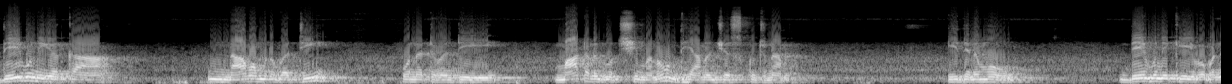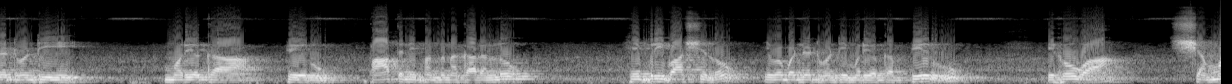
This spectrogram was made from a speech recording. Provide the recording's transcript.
దేవుని యొక్క నామమును బట్టి ఉన్నటువంటి మాటల గురించి మనం ధ్యానం చేసుకుంటున్నాం. ఈ దినము దేవునికి ఇవ్వబడినటువంటి మరి పేరు పాత నిబంధన కాలంలో హెబ్రి భాషలో ఇవ్వబడినటువంటి మరి యొక్క పేరు ఎహోవా షమ్మ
